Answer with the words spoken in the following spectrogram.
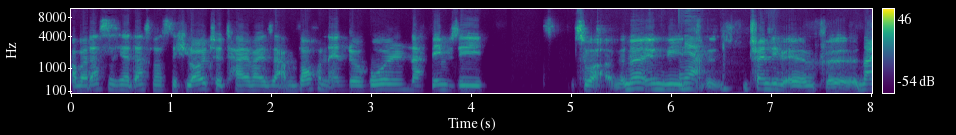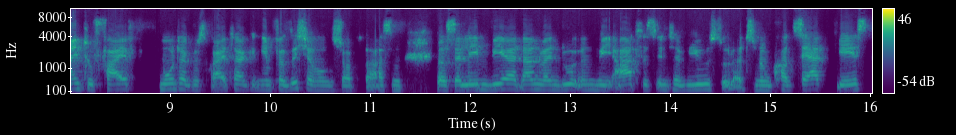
Aber das ist ja das, was sich Leute teilweise am Wochenende holen, nachdem sie zu, ne, irgendwie ja. 20, äh, 9 to 5 Montag bis Freitag in ihrem Versicherungsjob saßen. Das erleben wir dann, wenn du irgendwie Artists interviewst oder zu einem Konzert gehst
